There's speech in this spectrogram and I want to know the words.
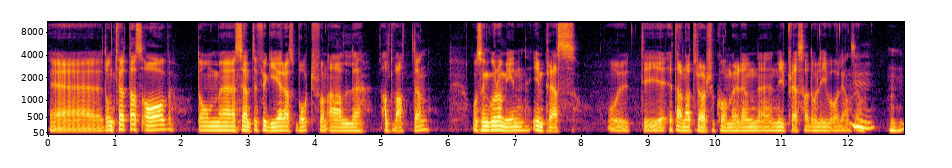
Eh, de tvättas av, de centrifugeras bort från all, allt vatten och sen går de in i en press och ut i ett annat rör så kommer den nypressade olivoljan. Sen. Mm. Mm.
